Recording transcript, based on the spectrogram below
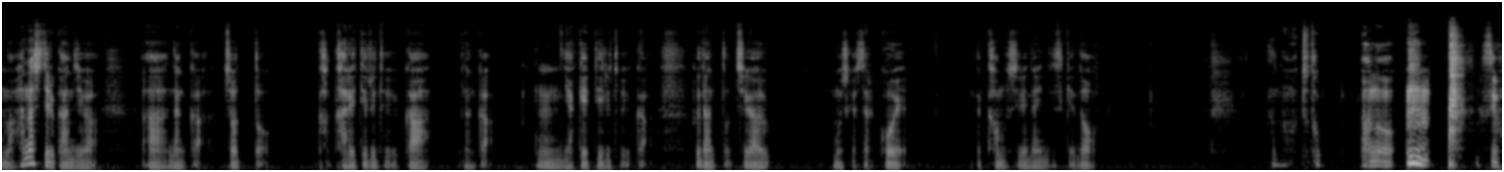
まあ、話してる感じはあなんかちょっと枯れてるというか、なんか、うん、焼けてるというか、普段と違う、もしかしたら声かもしれないんですけど、あの すいません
